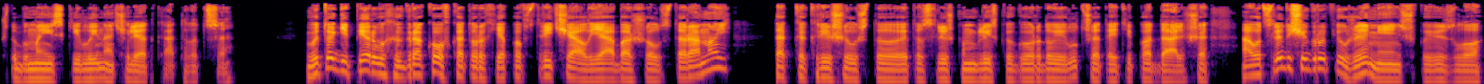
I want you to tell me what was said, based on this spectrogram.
чтобы мои скиллы начали откатываться. В итоге первых игроков, которых я повстречал, я обошел стороной, так как решил, что это слишком близко к городу и лучше отойти подальше. А вот следующей группе уже меньше повезло.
